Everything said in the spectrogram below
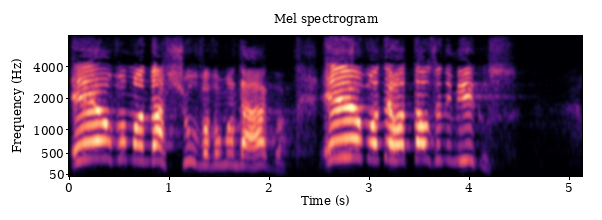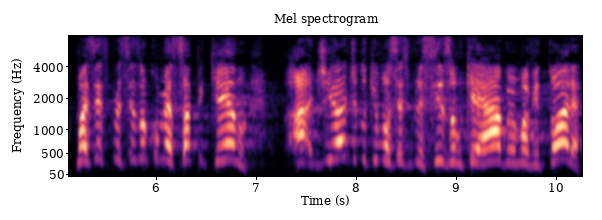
Eu vou mandar chuva, vou mandar água, eu vou derrotar os inimigos. Mas eles precisam começar pequeno diante do que vocês precisam, que é água e uma vitória,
